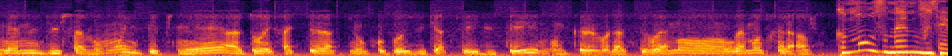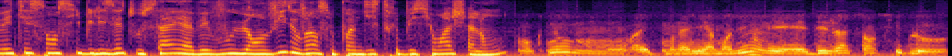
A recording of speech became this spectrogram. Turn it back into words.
même du savon, une pépinière, un torréfacteur qui nous propose du café et du thé. Donc euh, voilà, c'est vraiment vraiment très large. Comment vous-même vous avez été sensibilisé tout ça et avez-vous eu envie d'ouvrir ce point de distribution à Chalon? Donc nous, mon- avec mon amie Amandine, on est déjà sensible au,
